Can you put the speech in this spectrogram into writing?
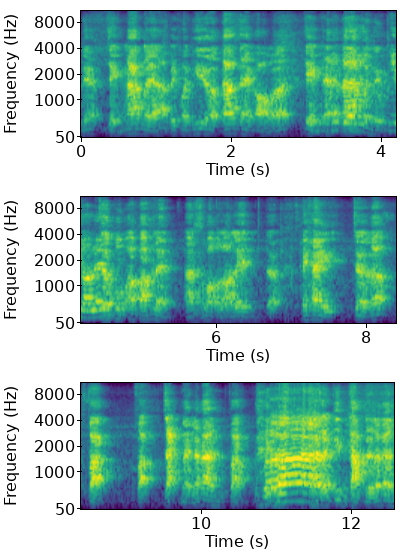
เนี่ยเจ๋งมากเลยอะเป็นคนที่กล้าแสดงออกว่าเจ๋งนะน่ารักคนหนึ่ง พี่ล้อเล่น เจอปุ๊บเอาปั๊บเลย อ่าเขาบอกว่าล้อเล่นแต่ใครๆเจอก็ฝากฝากจัดหน่อยแล้วกันฝากจัดกินตับเลยแล้วกัน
